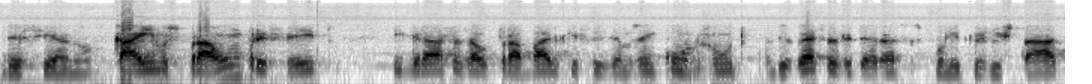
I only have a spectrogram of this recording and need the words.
desse ano, caímos para um prefeito e graças ao trabalho que fizemos em conjunto com diversas lideranças políticas do Estado,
